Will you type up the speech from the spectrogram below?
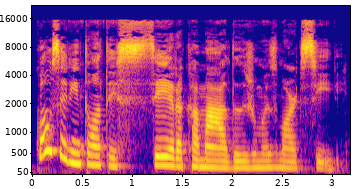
Qual seria então a terceira camada de uma Smart City?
